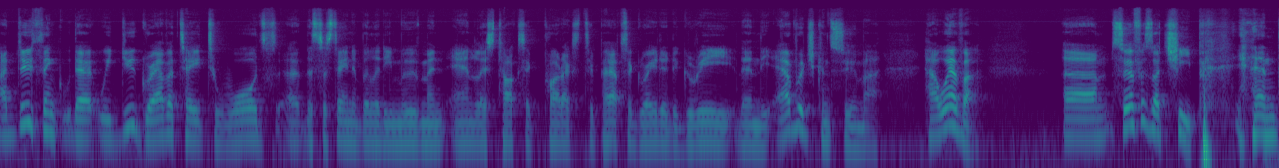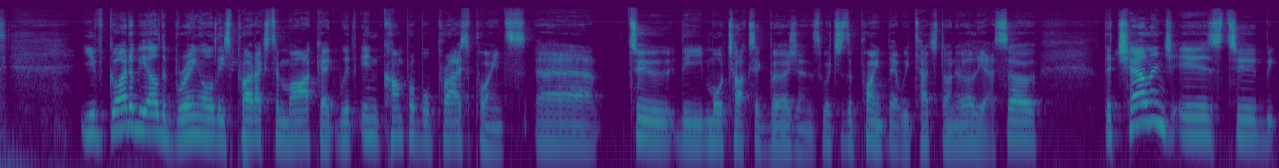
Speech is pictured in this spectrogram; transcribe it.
I do think that we do gravitate towards uh, the sustainability movement and less toxic products to perhaps a greater degree than the average consumer. However, um, surfers are cheap, and you've got to be able to bring all these products to market with incomparable price points uh, to the more toxic versions, which is a point that we touched on earlier. So the challenge is to be,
